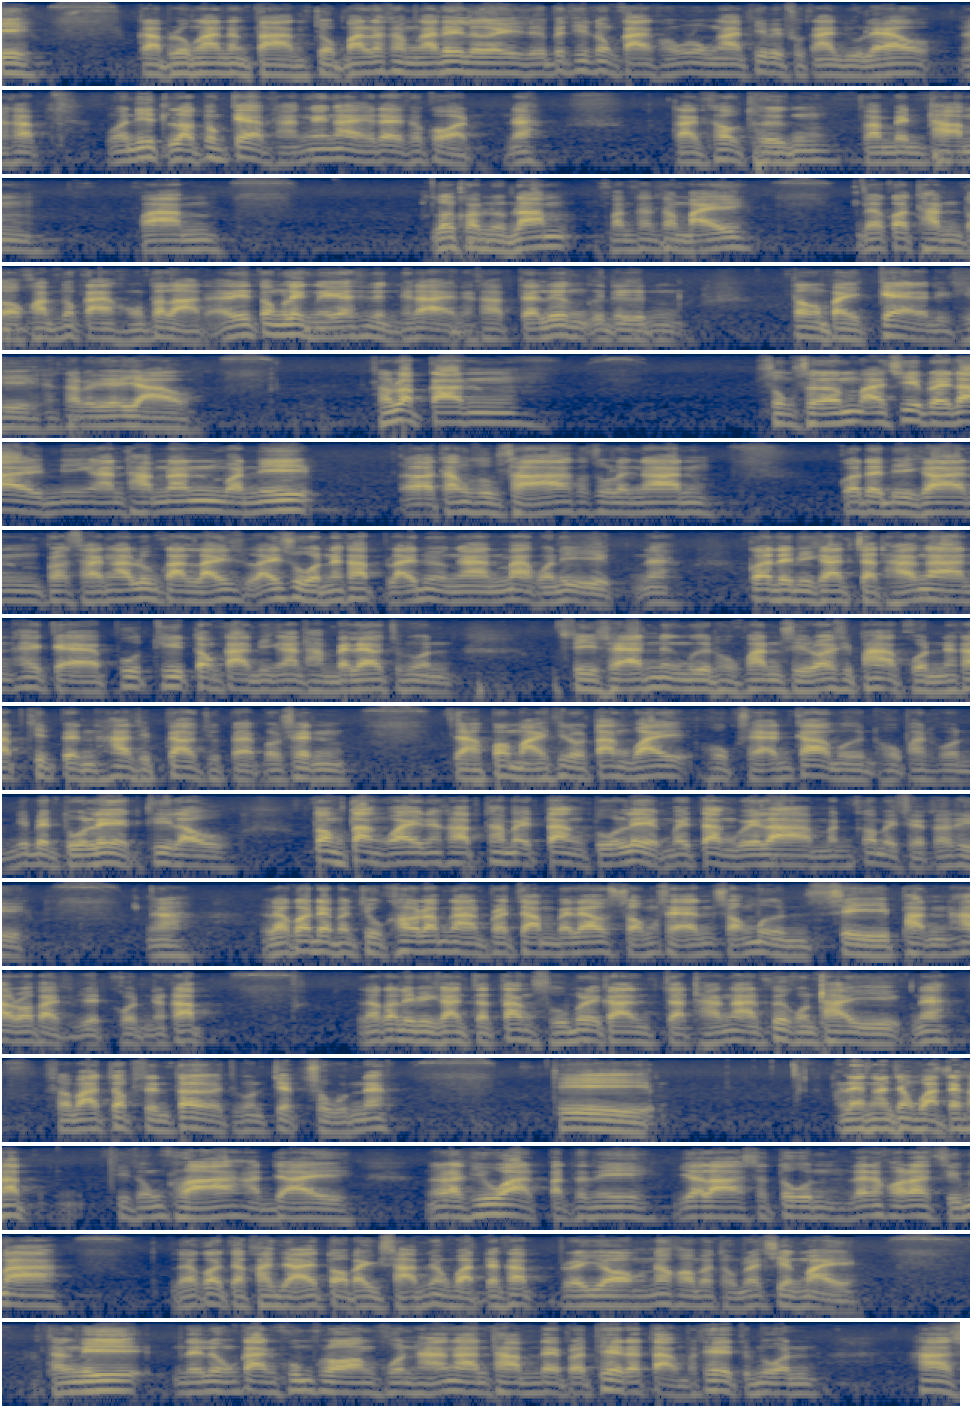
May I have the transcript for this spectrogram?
กับโรงงานต่างๆ จบมาแล้วทำงานได้เลย หรือเป็นที่ต้องการของโรงงานที่ไปฝึกงานอยู่แล้วนะครับ วันนี้เราต้องแก้ปัญหาง่าย ๆ ให้ได้ซะก่อนนะการเข้าถึงความเป็นธรรม ความลดความเหลื่อมล้ำความทันสมัย แล้วก็ทันต่อความต้องการของตลาด อันนี้ต้องเร่งในระยะที่หนึ่งให้ได้นะครับ แต่เรื่องอื่นๆต้องไปแก้กันอีกทีนะครับระยะยาวสำหรับการส่งเสริมอาชีพรายได้ มีงานทำนั้นวันนี้ทางศึกษากระทรวงแรงงาน ก็ได้มีการประสานงานร่วมกันหลายหลายส่วนนะครับ หลายหน่วยงานมากกว่านี้อีกนะก็ได้มีการจัดหางานให้แก่ผู้ที่ต้องการมีงานทำไปแล้วจำนวน 416,415 คนนะครับคิดเป็น 59.8%จากเป้าหมายที่เราตั้งไว้ 696,000 คน นี่เป็นตัวเลขที่เราต้องตั้งไว้นะครับ ถ้าไม่ตั้งตัวเลขไม่ตั้งเวลามันก็ไม่เสร็จสักทีนะแล้วก็ได้บรรจุเข้ารับงานประจำไปแล้ว 224,587 คนนะครับ แล้วก็ได้มีการจัดตั้งศูนย์บริการจัดหางานเพื่อคนไทยอีกนะ สมาร์ทจ็อบเซ็นเตอร์จำนวน7ศูนย์นะที่แรงงานจังหวัดนะครับ ที่สงขลาหาดใหญ่นราธิวาสปัตตานียะลาสตูล และนครราชสีมา แล้วก็จะขยายต่อไปอีก 3 จังหวัดนะครับ ระยองนครปฐมและเชียงใหม่ ทั้งนี้ในเรื่องของการคุ้มครองคนหางานทำในประเทศและต่างประเทศจำนวน 5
